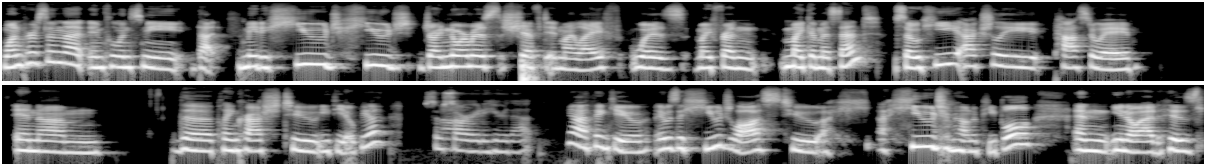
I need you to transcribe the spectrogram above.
One person that influenced me that made a huge, huge, ginormous shift in my life was my friend Micah Messent. So he actually passed away in um, the plane crash to Ethiopia. So sorry to hear that. Yeah, thank you. It was a huge loss to a, a huge amount of people. And, you know, at his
